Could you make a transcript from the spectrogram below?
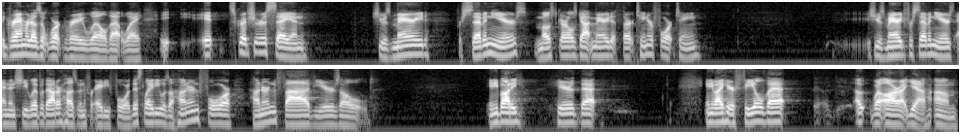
the grammar doesn't work very well that way. It, it, scripture is saying she was married for seven years. Most girls got married at 13 or 14. she was married for seven years, and then she lived without her husband for 84. This lady was 104, 105 years old. Anybody hear that? Anybody here feel that? Oh, well, all right, yeah. Um,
